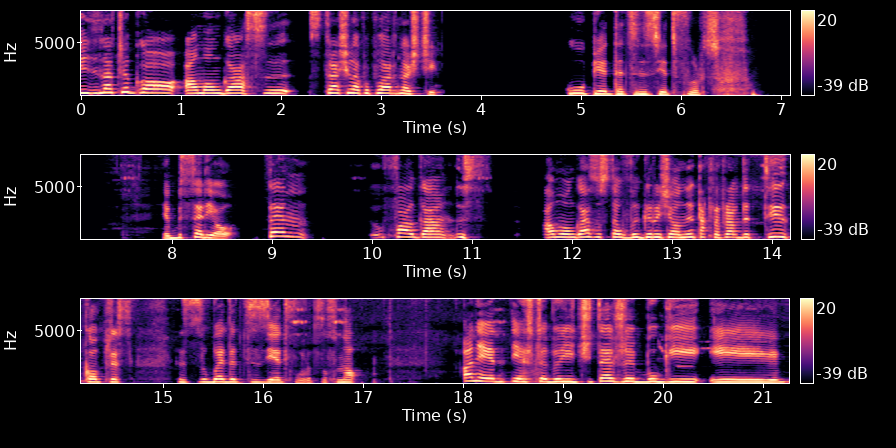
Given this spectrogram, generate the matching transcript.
I dlaczego Among Us y, stracił na popularności? Głupie decyzje twórców. Jakby serio, ten Fall Guys Among Us został wygryziony tak naprawdę tylko przez złe decyzje twórców, no. A nie, jeszcze byli cheaterzy, bugi i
